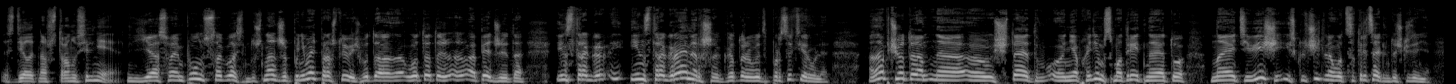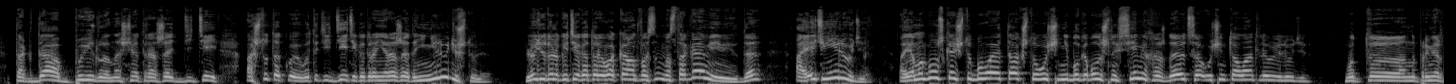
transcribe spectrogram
сделать нашу страну сильнее. Я с вами полностью согласен, потому что надо же понимать простую вещь. Вот, а, вот это, опять же, это инстаграмерша, которую вы процитировали, она почему-то э, считает необходимым смотреть на, эту, на эти вещи исключительно вот с отрицательной точки зрения. Тогда быдло начнет рожать детей. А что такое? Вот эти дети, которые они рожают, они не люди, что ли? Люди только те, которые в аккаунт в Инстаграме имеют, да? А эти не люди. А я могу вам сказать, что бывает так, что в очень неблагополучных семьях рождаются очень талантливые люди. Вот, э, например,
